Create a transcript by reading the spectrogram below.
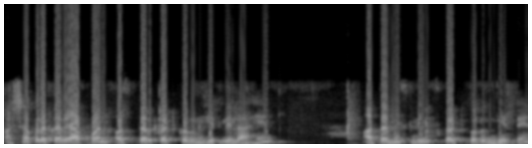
अशा प्रकारे आपण अस्तर कट करून घेतलेला आहे. आता मी स्लीव्स कट करून घेते.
